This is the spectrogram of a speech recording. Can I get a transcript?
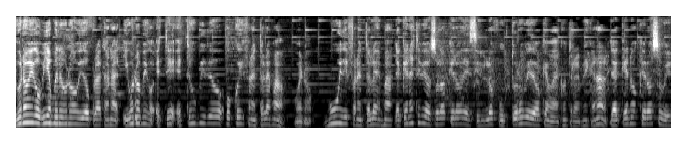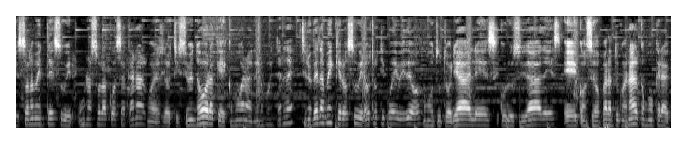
bueno amigos, bienvenidos a un nuevo video para el canal. Y bueno amigos, este, este es un video un poco diferente a los demás. Bueno, muy diferente a los demás Ya que en este video solo quiero decir los futuros videos que van a encontrar en mi canal Ya que no quiero subir solamente subir una sola cosa al canal Pues lo estoy subiendo ahora, que es como ganar dinero por internet Sino que también quiero subir otro tipo de videos Como tutoriales, curiosidades, eh, consejos para tu canal Como, crear,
